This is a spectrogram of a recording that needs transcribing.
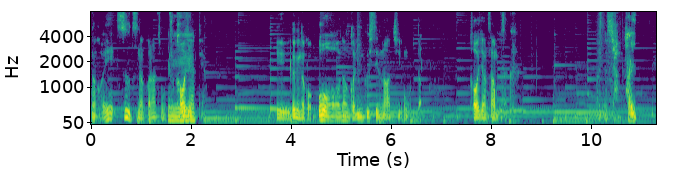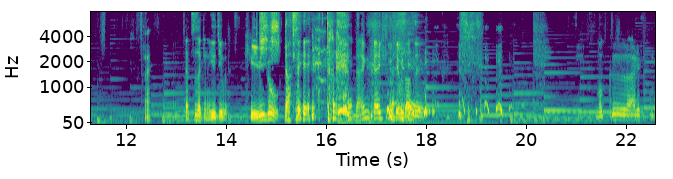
なんか、え、スーツなんかなって思ったら革ジャンやったよ。えー、だけどなんか、おー、なんかリンクしてるなって思った。革ジャン三部作。ありがとうございました。はい。じゃあ、津崎の YouTube だ。Here we go! 出せ。何回聞いても出せ。僕はあれですね、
